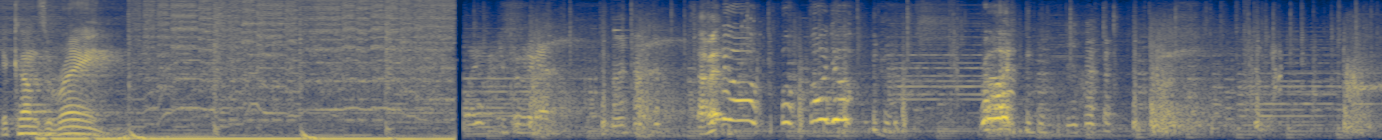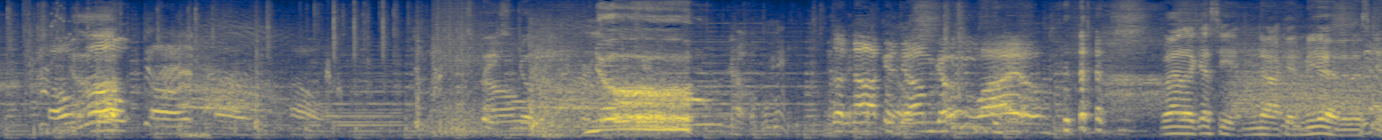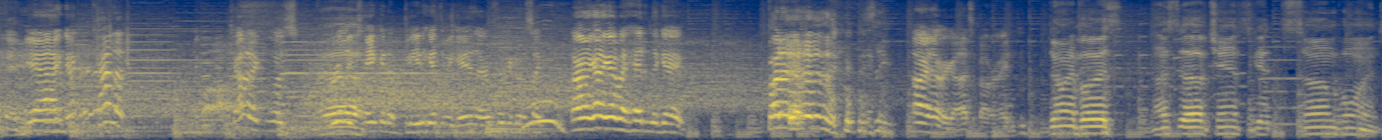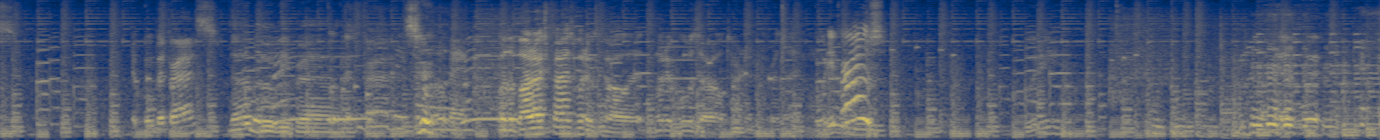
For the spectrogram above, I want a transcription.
Here comes the rain. Play with your food again. Stop it. No! Oh, oh no! Run! Oh, oh, oh, oh, Space nobody. No. oh. The knockadum goes wild. Well, I guess he knocking me out of this game. Yeah, I kind of, kind of was really Yeah. taking a beating at the beginning there. Freaking was like, all right, I gotta get my head in the game. all right, there we go. That's about right. Doing it, boys. I still have a chance to get some points. The boobit prize. The booby Boobit prize. prize. Okay. Well, the buttocks prize. What do we call it? What, what was our alternative for that? Woody prize. Booty. I'm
